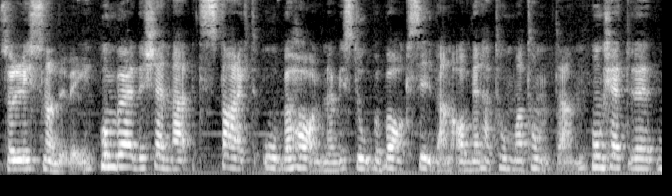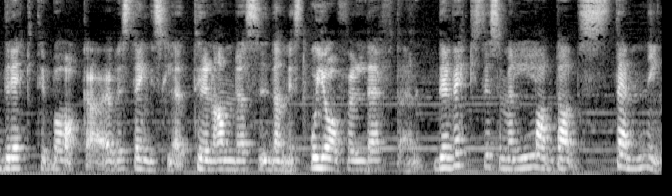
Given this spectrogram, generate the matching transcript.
så lyssnade vi. Hon började känna ett starkt obehag när vi stod på baksidan av den här tomma tomten. Hon klättrade direkt tillbaka över stängslet till den andra sidan och jag följde efter. Det växte som en laddad stämning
